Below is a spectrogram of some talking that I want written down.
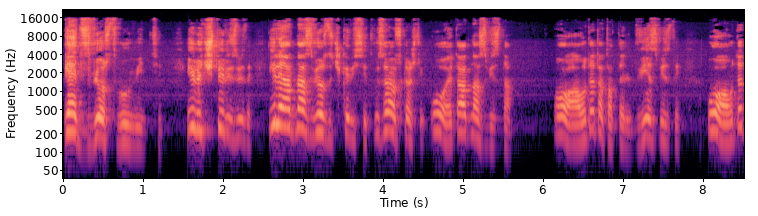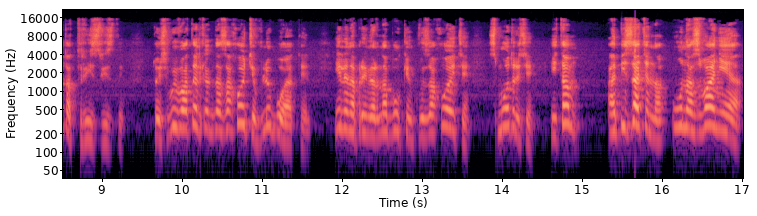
Пять звезд вы увидите или 4 звезды, или одна звездочка висит. Вы сразу скажете, о, это одна звезда. О, а вот этот отель 2 звезды. О, а вот это 3 звезды. То есть вы в отель, когда заходите, в любой отель, или, например, на Booking вы заходите, смотрите, и там обязательно у названия,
